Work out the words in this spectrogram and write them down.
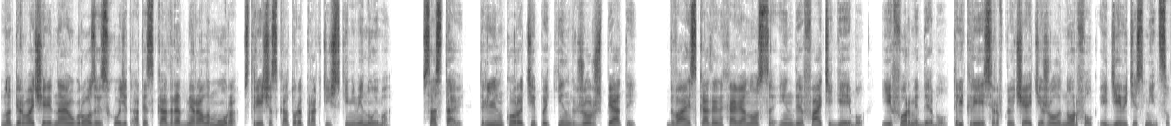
Но первоочередная угроза исходит от эскадры адмирала Мура, встреча с которой практически неминуема. В составе Три линкора типа King George V, два эскадренных авианосца Indefatigable и Formidable, три крейсера, включая тяжелый Норфолк и девять эсминцев.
